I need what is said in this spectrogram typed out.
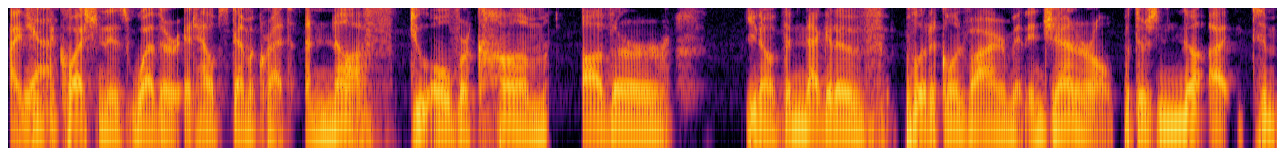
I yeah. think the question is whether it helps Democrats enough to overcome other, you know, the negative political environment in general. But there's no, uh, to,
